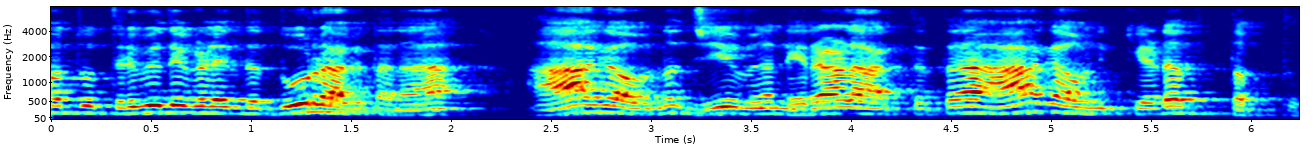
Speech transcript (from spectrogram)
ಮತ್ತು ತ್ರಿವಿಧಗಳಿಂದ ದೂರ ಆಗ್ತಾನ, ಆಗ ಅವನು ಜೀವನ ನಿರಾಳ ಆಗ್ತದ, ಆಗ ಅವನು ಕೆಡದು ತಪ್ಪು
